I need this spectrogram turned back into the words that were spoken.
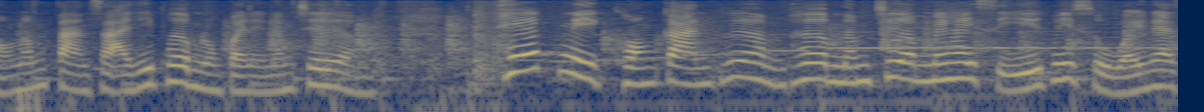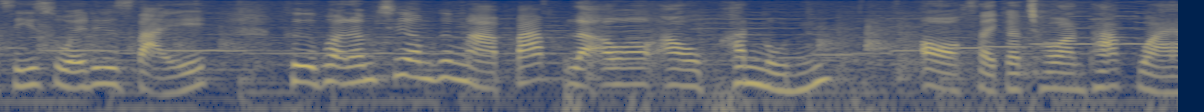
ของน้ำตาลทรายที่เพิ่มลงไปในน้ำเชื่อม เทคนิคของการเพิ่มเพิ่มน้ำเชื่อมไม่ให้สีไม่สวยเนี่ยสีสวยคือใส คือพอน้ำเชื่อมขึ้นมาปั๊บเราเอาเอาเอาขนุนออกใส่กระชอนพักไว้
